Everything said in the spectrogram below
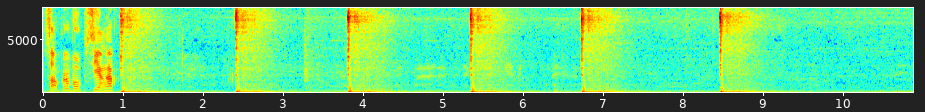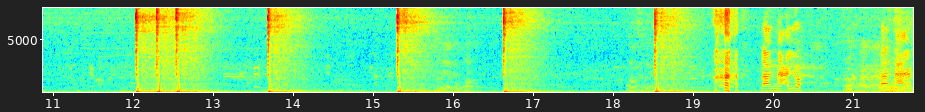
ดสอบระบบเสียงครับล่างหนาอยู่ล่างหนาอยู่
